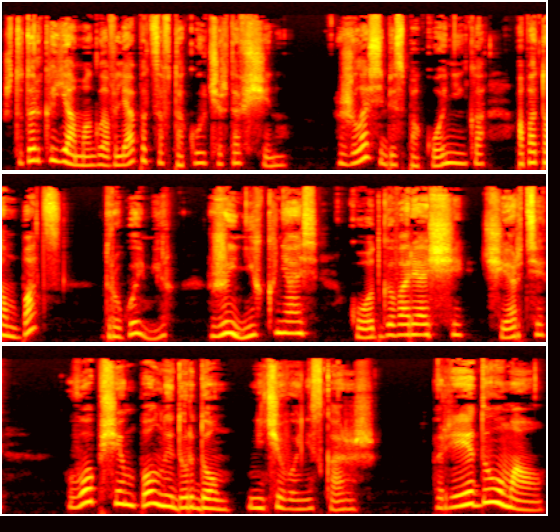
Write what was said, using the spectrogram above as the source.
что только я могла вляпаться в такую чертовщину. Жила себе спокойненько, а потом бац, другой мир, жених князь, кот говорящий, черти. В общем, полный дурдом, ничего и не скажешь. «Придумал!»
